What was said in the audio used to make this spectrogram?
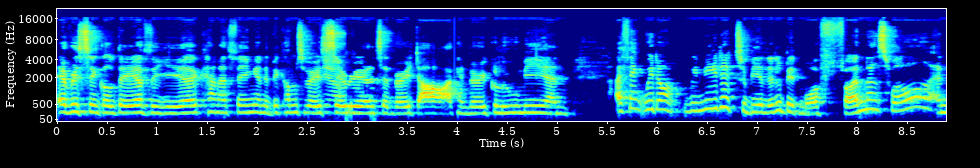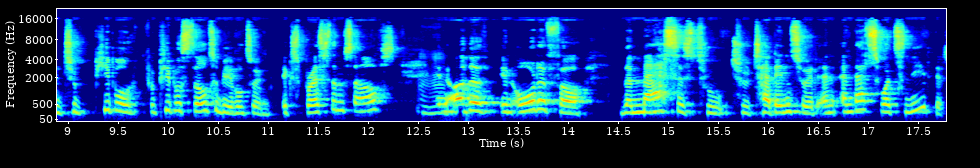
every single day of the year kind of thing and it becomes very yeah. serious and very dark and very gloomy and i think we don't we need it to be a little bit more fun as well and to people for people still to be able to express themselves mm-hmm. in other in order for the masses to to tap into it and and that's what's needed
